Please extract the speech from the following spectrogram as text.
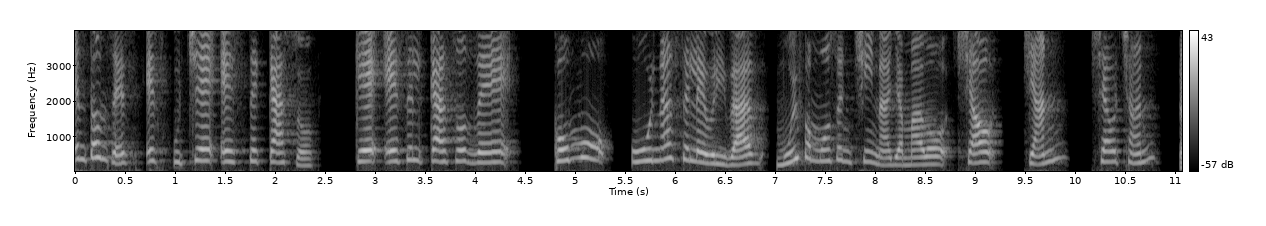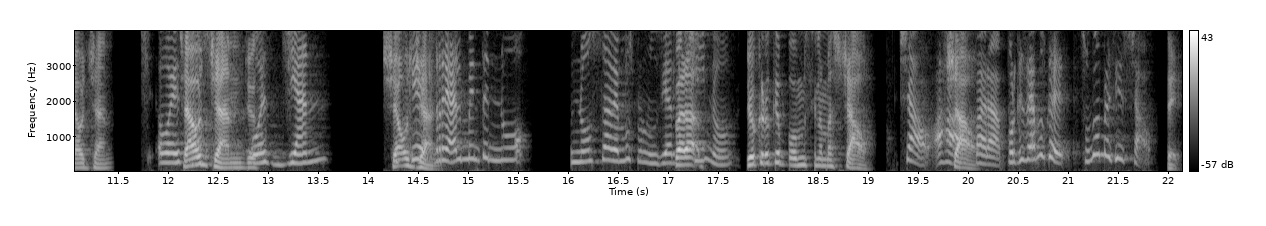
Entonces, escuché este caso, que es el caso de cómo una celebridad muy famosa en China llamado Xiao Chan, Xiao Chan, Xiao Chan. O es, Chan. yo- o es Jan. Xiao es que Chan. realmente no, no sabemos pronunciar Para- chino. Yo creo que podemos decirle más Xiao. Xiao, ajá, Xiao. para, porque sabemos que su nombre sí es Xiao. Sí.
